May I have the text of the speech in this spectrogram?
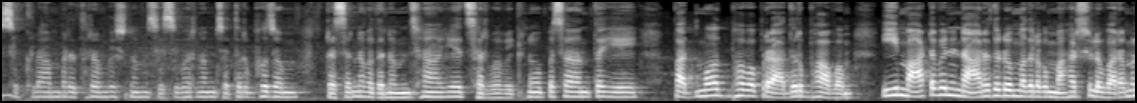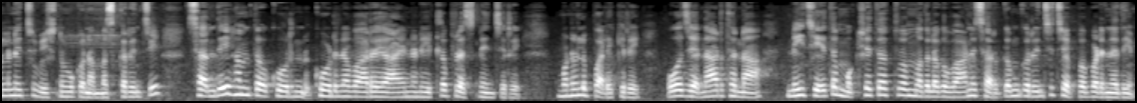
శుక్లాంబరధరం విష్ణుం శశివర్ణం చతుర్భుజం ప్రసన్నవదనం ధ్యాయేత్ సర్వవిఘ్నోపశాంతయే. పద్మోద్భవ ప్రాదుర్భావం. ఈ మాట విని నారదుడు మొదలగు మహర్షులు వరములనిచ్చి విష్ణువుకు నమస్కరించి సందేహంతో కూడిన కూడిన వారే ఆయనని ఇట్లు ప్రశ్నించిరి. మునులు పలికిరి ఓ జనార్దన నీ చేత ముఖ్యతత్వం మొదలగు వాణి స్వర్గం గురించి చెప్పబడినది.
